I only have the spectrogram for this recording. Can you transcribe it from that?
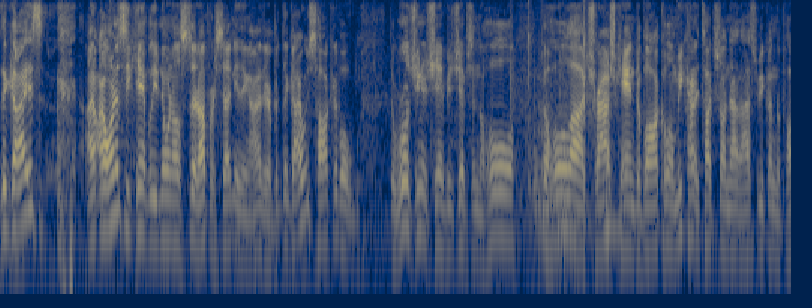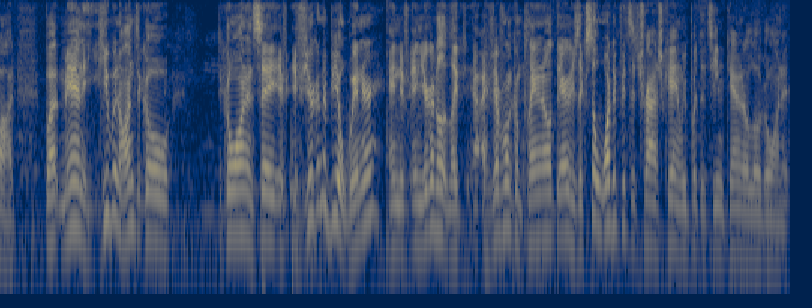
the guys, I, I honestly can't believe no one else stood up or said anything either. But the guy was talking about the World Junior Championships and the whole, the whole uh, trash can debacle, and we kind of touched on that last week on the pod. But man, he went on to go. To go on and say, if, if you're gonna be a winner, and if and you're gonna like, if everyone complaining out there, he's like, so what if it's a trash can? We put the Team Canada logo on it.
